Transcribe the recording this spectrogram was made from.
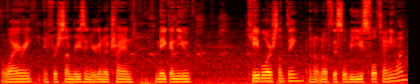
the wiring. If for some reason you're to try and make a new cable or something, I don't know if this will be useful to anyone.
